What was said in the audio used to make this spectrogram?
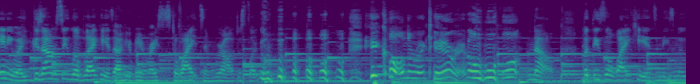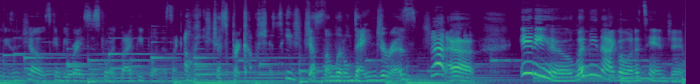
Anyway, because I don't see little black kids out here being racist to whites, and we're all just like, he called her a Karen. no, but these little white kids in these movies and shows can be racist towards black people, and it's like, oh, he's just precocious. He's just a little dangerous. Shut up. Anywho, let me not go on a tangent.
